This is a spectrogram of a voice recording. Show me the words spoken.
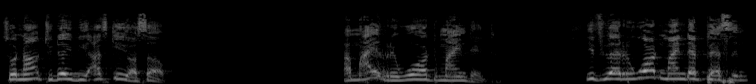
So now today you be asking yourself, am I reward minded? If you are a reward minded person,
